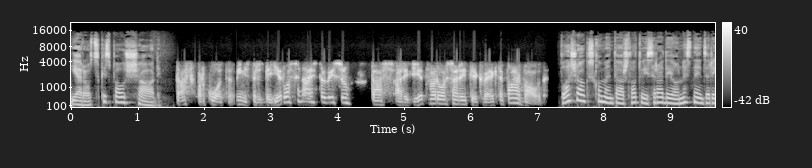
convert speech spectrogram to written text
Jarotskis pauž šādi. Tas, par ko ministrs bija ierosinājis to visu, tas arī ietvaros arī tiek veikta pārbaude. Plašākus komentārus Latvijas radio nesniedz arī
